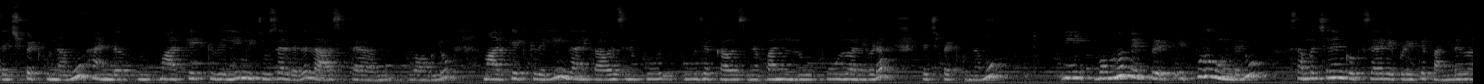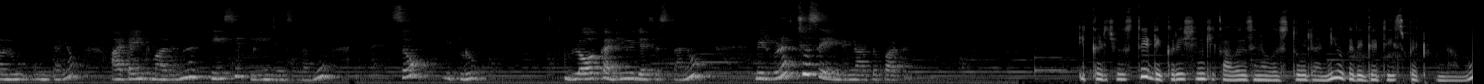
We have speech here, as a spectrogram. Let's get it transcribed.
తెచ్చిపెట్టుకున్నాము అండ్ మార్కెట్కి వెళ్ళి మీరు చూసారు కదా లాస్ట్ బ్లాగ్లో మార్కెట్కి వెళ్ళి దానికి కావాల్సిన పూ పూజకు కావాల్సిన పండ్లు పూలు అన్నీ కూడా తెచ్చిపెట్టుకున్నాము ఈ బొమ్మ మేము ప్ర- ఎప్పుడూ ఉండదు. సంవత్సరానికి ఒకసారి ఎప్పుడైతే పండుగలు ఉంటాయో ఆ టైంకి మాత్రమే తీసి క్లీన్ చేస్తాము. సో ఇప్పుడు బ్లాగ్ కంటిన్యూ చేసేస్తాను. మీరు కూడా చూసేయండి నాతో పాటు. ఇక్కడ చూస్తే డెకరేషన్కి కావాల్సిన వస్తువులన్నీ ఒక దగ్గర తీసి పెట్టుకున్నాము.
